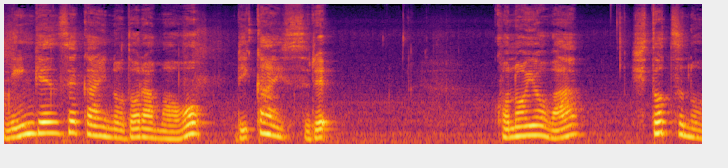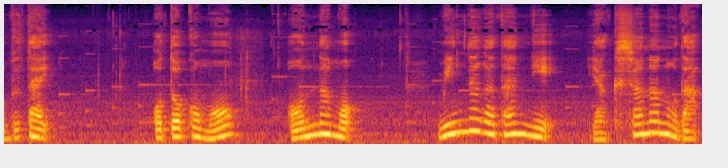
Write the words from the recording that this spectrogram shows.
人間世界のドラマを理解する。この世は一つの舞台。男も女も。みんなが単に役者なのだ。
